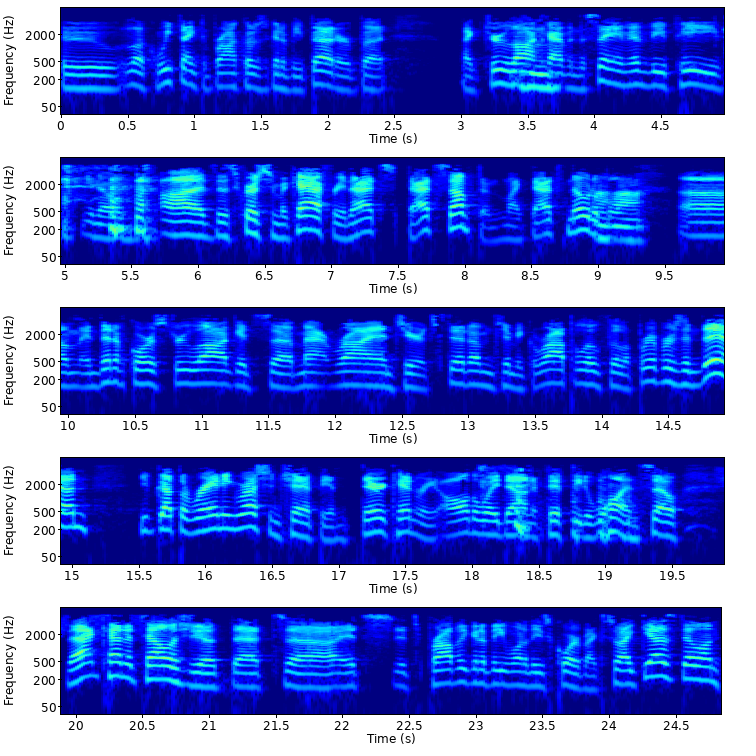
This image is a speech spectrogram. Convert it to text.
who look, we think the Broncos are going to be better, but like Drew Lock Mhm. having the same MVP, you know, odds as Christian McCaffrey, that's that's something. Like that's notable. Uh-huh. Um, and then of course Drew Lock, it's uh, Matt Ryan, Jarrett Stidham, Jimmy Garoppolo, Philip Rivers, and then you've got the reigning rushing champion Derrick Henry, all the way down at fifty to one. So that kind of tells you that uh, it's it's probably going to be one of these quarterbacks. So I guess Dylan.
